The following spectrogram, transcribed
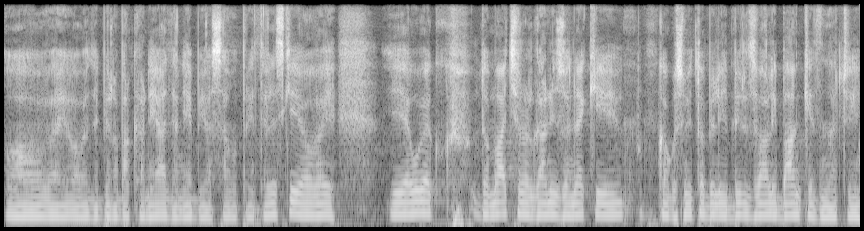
ovaj, ovaj da je bila Balkanijada, nije bio samo prijateljski, ovaj, je uvek domaćin organizuje neki, kako smo mi to bili, bili zvali banket, znači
